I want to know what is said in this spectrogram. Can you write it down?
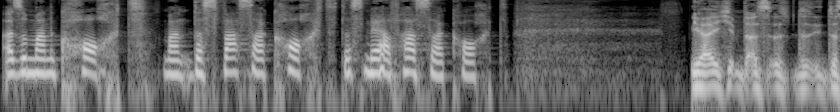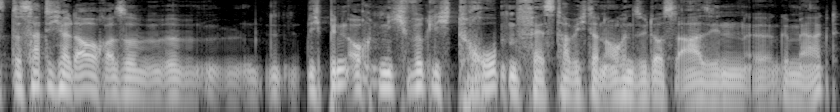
Also man kocht, man, das Wasser kocht, das Meerwasser kocht. Ja, ich das, das das hatte ich halt auch. Also äh, ich bin auch nicht wirklich tropenfest, habe ich dann auch in Südostasien äh, gemerkt.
